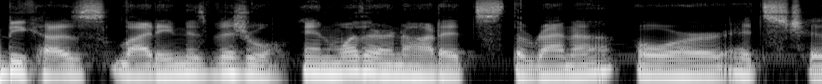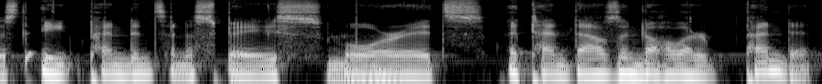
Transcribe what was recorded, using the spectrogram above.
because lighting is visual. And whether or not it's the Rena or it's just eight pendants in a space mm-hmm. or it's a $10,000 pendant,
